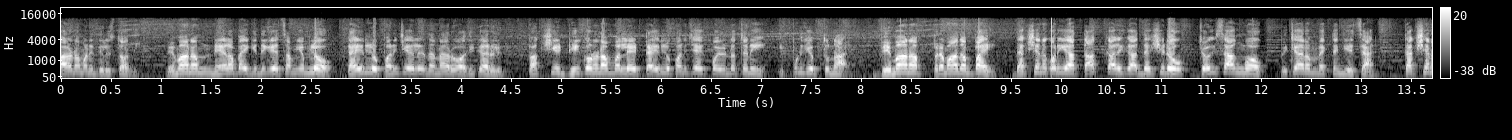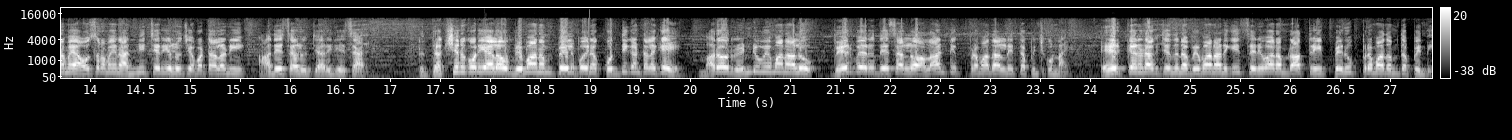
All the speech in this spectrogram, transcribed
కారణమని తెలుస్తోంది. విమానం నేలపైకి దిగే సమయంలో టైర్లు పనిచేయలేదన్నారు అధికారులు. పక్షి ఢీకొనడం వల్లే టైర్లు పనిచేయకపోయి ఉండొచ్చని ఇప్పుడు చెప్తున్నారు. విమాన ప్రమాదంపై దక్షిణ కొరియా తాత్కాలిక అధ్యక్షుడు చోయిసాంగ్ మోక్ విచారం వ్యక్తం చేశారు. తక్షణమే అవసరమైన అన్ని చర్యలు చేపట్టాలని ఆదేశాలు జారీ చేశారు. దక్షిణ కొరియాలో విమానం పేలిపోయిన కొద్ది గంటలకే మరో రెండు విమానాలు వేర్వేరు దేశాల్లో అలాంటి ప్రమాదాల్ని తప్పించుకున్నాయి. ఎయిర్ కెనడాకు చెందిన విమానానికి శనివారం రాత్రి పెను ప్రమాదం తప్పింది.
